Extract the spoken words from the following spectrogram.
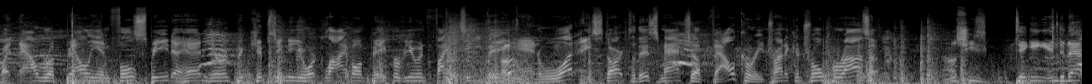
Right now, Rebellion full speed ahead here in Poughkeepsie, New York, live on pay-per-view and FITE TV. Oh. And what a start to this matchup. Valkyrie trying to control Purrazzo. Well, she's digging into that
